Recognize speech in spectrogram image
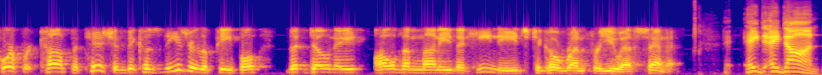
corporate competition because these are the people that donate all the money that he needs to go run for U.S. Senate. Hey, hey, Don.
